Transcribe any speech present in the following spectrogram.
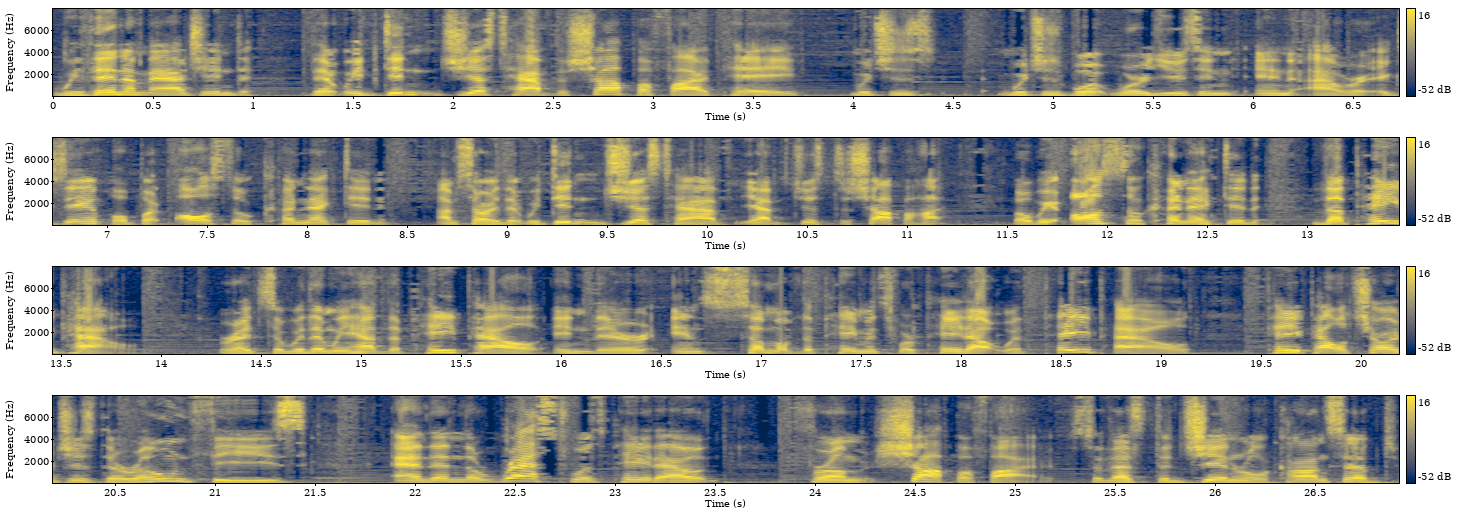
We then imagined that we didn't just have the Shopify pay, which is which is what we're using in our example, but also connected, I'm sorry, that we didn't just have, yeah, just the Shopify, but we also connected the PayPal, right? So then we had the PayPal in there and some of the payments were paid out with PayPal. PayPal charges their own fees and then the rest was paid out from Shopify. So that's the general concept.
